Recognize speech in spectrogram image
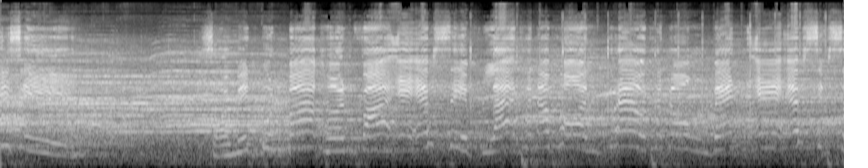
ที่ 4 สอนมิตรบุญมากเหินฟ้า AF10 และธนพรแก้วธนงเบน AF12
